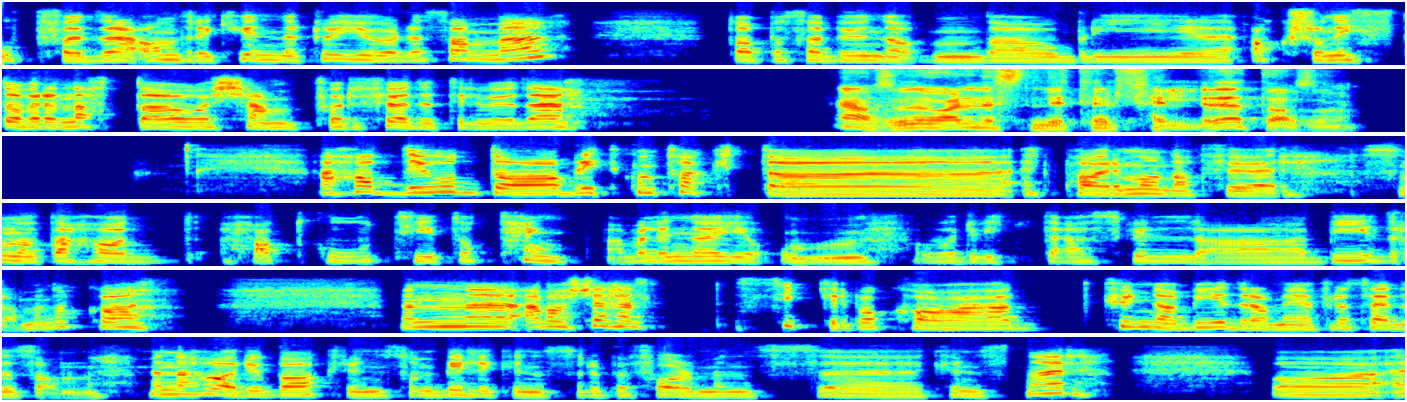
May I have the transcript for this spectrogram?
oppfordrer jeg andre kvinner til å gjøre det samme. Ta på seg bunaden da og bli aksjonist over natta og kjempe for fødetilbudet. Ja, Så det var nesten litt tilfeldig dette, altså? Jeg hadde jo da blitt kontakta et par måneder før, sånn at jeg hadde hatt god tid til å tenke meg veldig nøye om hvorvidt jeg skulle bidra med noe. Men eh, jeg var ikke helt sikker på hva jeg kunne bidra med, for å si det sånn. Men jeg har jo bakgrunn som billedkunstner og performancekunstner. Og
